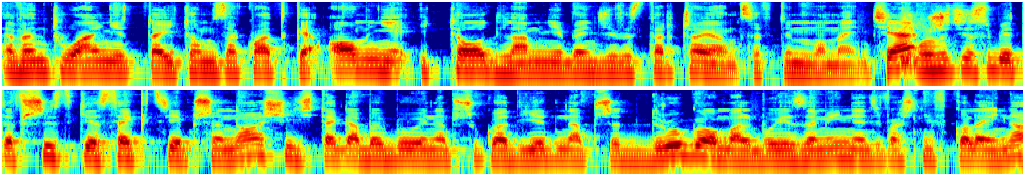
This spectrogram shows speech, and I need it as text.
ewentualnie tutaj tą zakładkę o mnie i to dla mnie będzie wystarczające w tym momencie. Możecie sobie te wszystkie sekcje przenosić, tak aby były na przykład jedna przed drugą, albo je zamieniać właśnie w kolejności.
